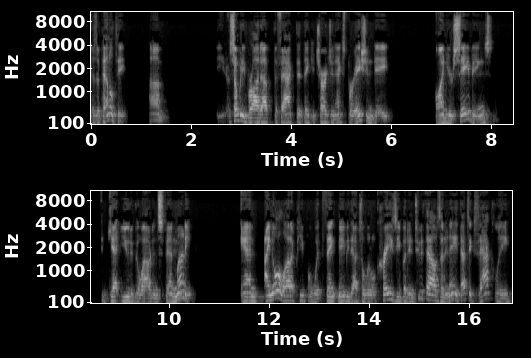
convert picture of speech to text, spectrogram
as a penalty." Um, somebody brought up the fact that they could charge an expiration date on your savings to get you to go out and spend money. And I know a lot of people would think maybe that's a little crazy, but in 2008, that's exactly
